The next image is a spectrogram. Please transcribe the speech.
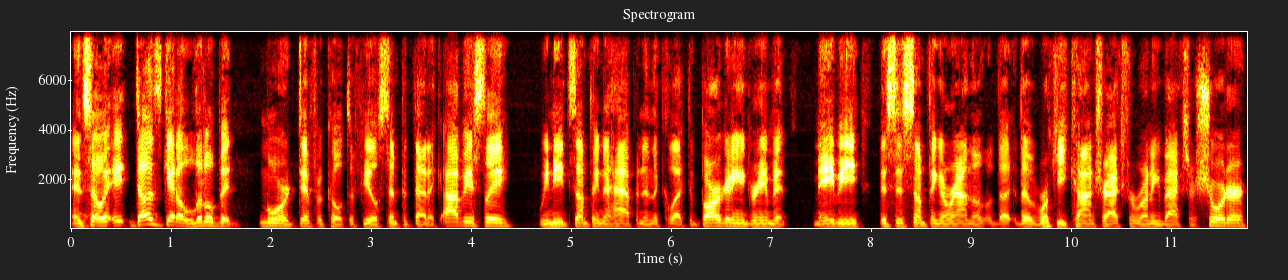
And so it does get a little bit more difficult to feel sympathetic. Obviously, we need something to happen in the collective bargaining agreement. Maybe this is something around the, the, the rookie contracts for running backs are shorter.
